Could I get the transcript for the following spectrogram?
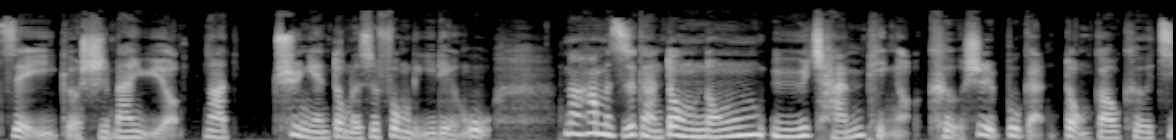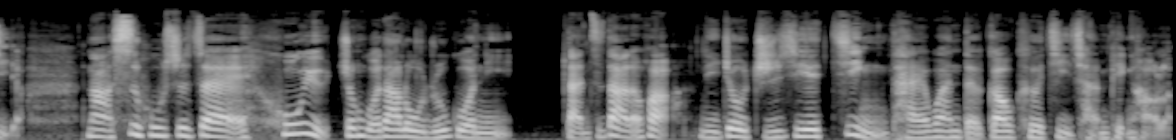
这一个石斑鱼哦。那去年动的是凤梨莲雾，那他们只敢动农渔产品啊，可是不敢动高科技啊。那似乎是在呼吁中国大陆，如果你胆子大的话，你就直接进台湾的高科技产品好了。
